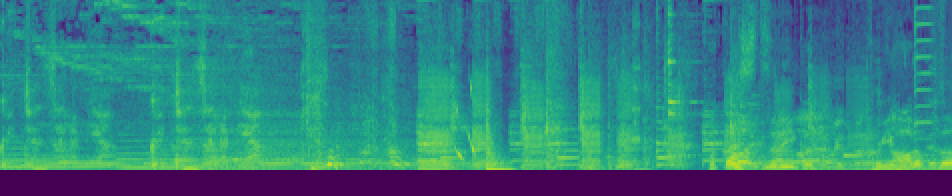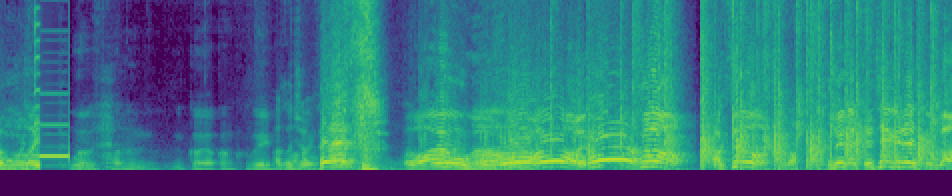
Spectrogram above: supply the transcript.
괜찮은 사람이야. 괜찮은 사람이야. 가까이서 들으니까 더 기분 나쁘다. 연습하니까 약간 그게. 아, 그죠. 아유. 어, 어, 어, 박수. 박수. 내가 대체기를 했습니다.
